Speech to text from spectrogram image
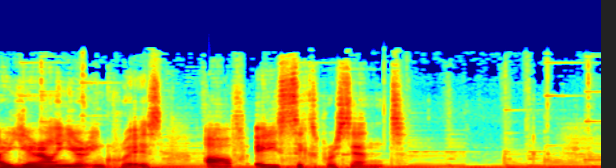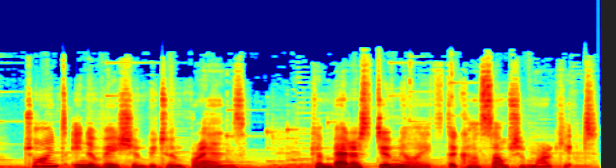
a year-on-year increase of 86% joint innovation between brands can better stimulate the consumption market.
